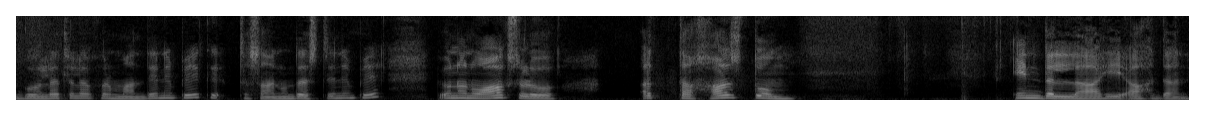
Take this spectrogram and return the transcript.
ਗੋਲਾ ਤਾਲਾ ਫਰਮਾਉਂਦੇ ਨੇ ਪਏ ਕਿ ਸਾਨੂੰ ਦੱਸਦੇ ਨੇ ਪਏ ਕਿ ਉਹਨਾਂ ਨੂੰ ਆਖ ਛੜੋ ਅਤਹਜ਼ਤੁਮ ਇੰਦੱਲਾਹੀ ਅਹਦਨ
